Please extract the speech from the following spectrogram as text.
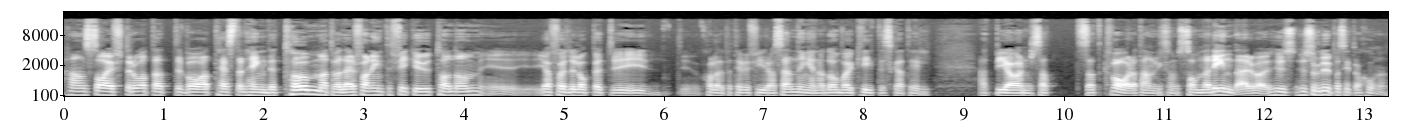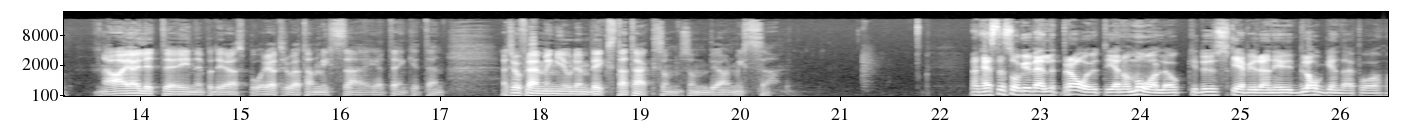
Han sa efteråt att det var att hästen hängde tum, att det var därför han inte fick ut honom. Eh, jag följde loppet, vi kollade på TV4-sändningen och de var ju kritiska till att Björn satt, satt kvar, att han liksom somnade in där. Hur, hur såg du på situationen? Ja, jag är lite inne på deras spår. Jag tror att han missade helt enkelt den. Jag tror Fleming gjorde en blixtattack som, som Björn missade. Men hästen såg ju väldigt bra ut genom mål och du skrev ju den i bloggen där på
